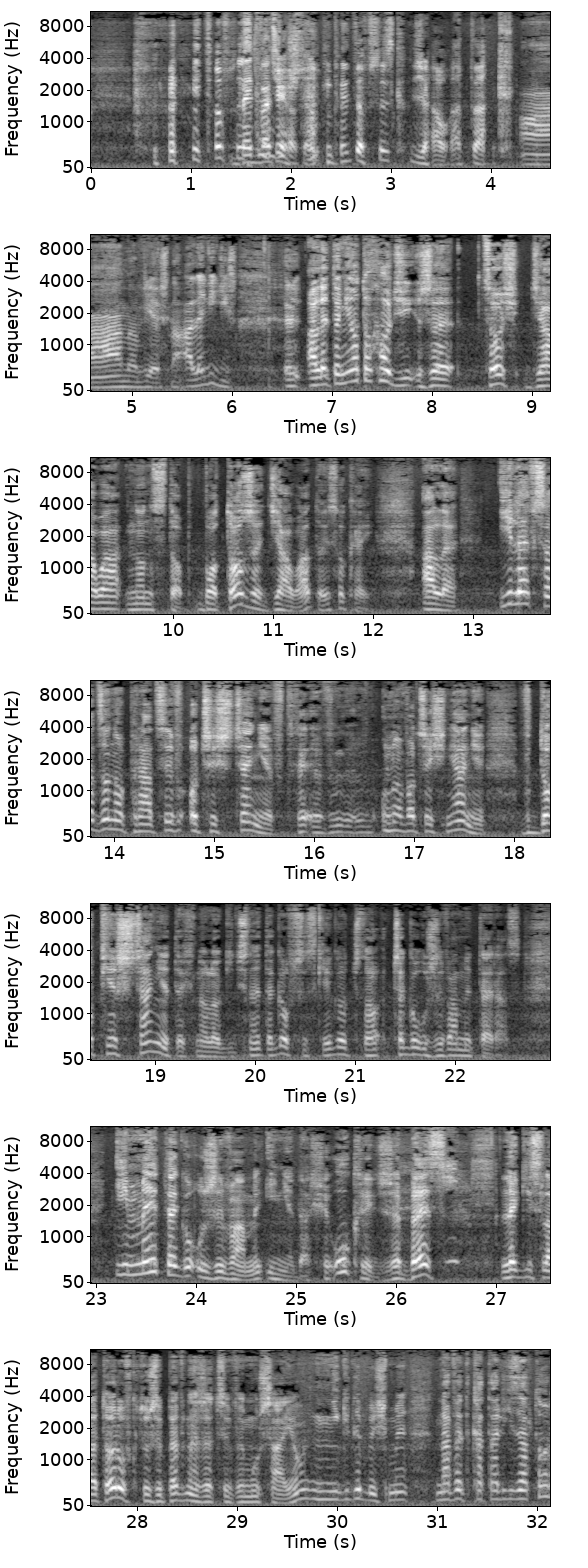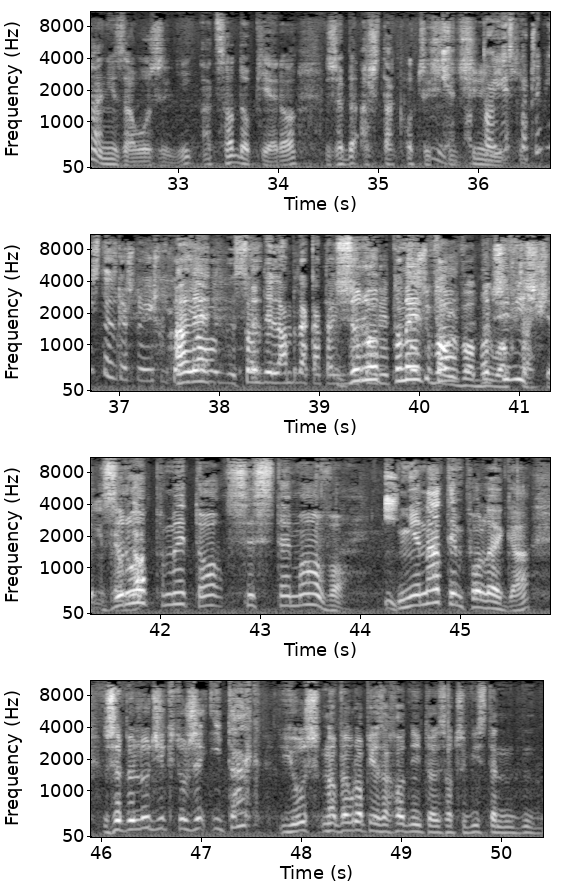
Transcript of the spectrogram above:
I to wszystko B20. Działa. To wszystko działa, tak. A, no wiesz, no ale widzisz, y, Ale to nie o to chodzi, że coś działa non-stop, bo to, że działa, to jest ok. Ale ile wsadzono pracy w oczyszczenie, w, w, unowocześnianie, w dopieszczanie technologiczne tego wszystkiego, co, czego używamy teraz. I my tego używamy i nie da się ukryć, że bez legislatorów, którzy pewne rzeczy wymuszają, nigdy byśmy nawet katalizatora nie założyli, a co dopiero, żeby aż tak oczyścić nie, no, silniki. to jest oczywiste zresztą, jeśli chodzi Ale o sądy lambda katalizatory, to też Volvo było oczywiście, wcześniej, zróbmy to systemowo. I- Nie na tym polega, żeby ludzi, którzy i tak już, no w Europie Zachodniej to jest oczywiste,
